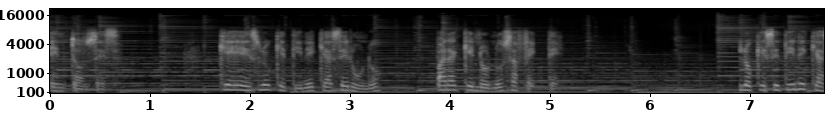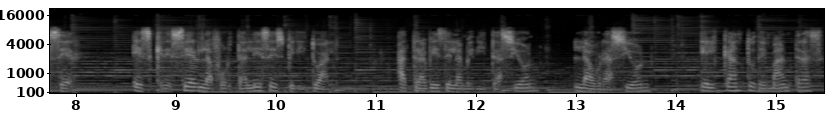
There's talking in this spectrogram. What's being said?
Entonces, ¿qué es lo que tiene que hacer uno para que no nos afecte? Lo que se tiene que hacer es crecer la fortaleza espiritual a través de la meditación, la oración, el canto de mantras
